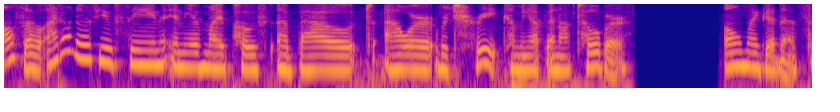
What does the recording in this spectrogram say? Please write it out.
Also, I don't know if you've seen any of my posts about our retreat coming up in October. Oh my goodness.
